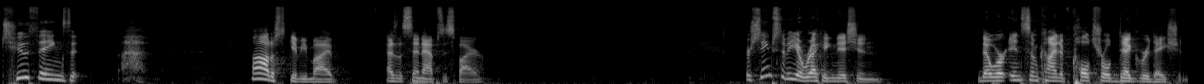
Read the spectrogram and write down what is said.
two things that I'll just give you my as a synapses fire. There seems to be a recognition that we're in some kind of cultural degradation.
